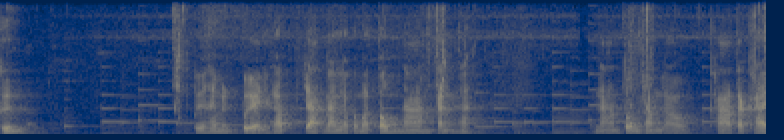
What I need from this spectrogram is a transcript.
ครึ่งเพื่อให้มันเปื่อยนะครับ จากนั้นเราก็มาต้มน้ำกันนะน้ำต้มยำเราขาตะไคร้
